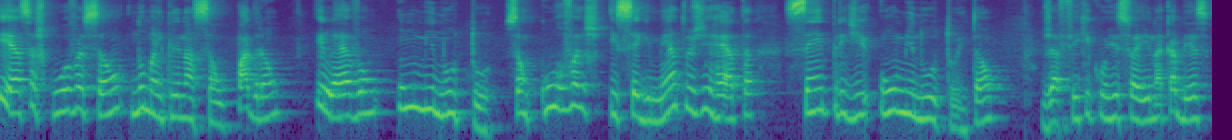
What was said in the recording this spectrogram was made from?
E essas curvas são numa inclinação padrão e levam um minuto. São curvas e segmentos de reta sempre de um minuto. Então, já fique com isso aí na cabeça,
